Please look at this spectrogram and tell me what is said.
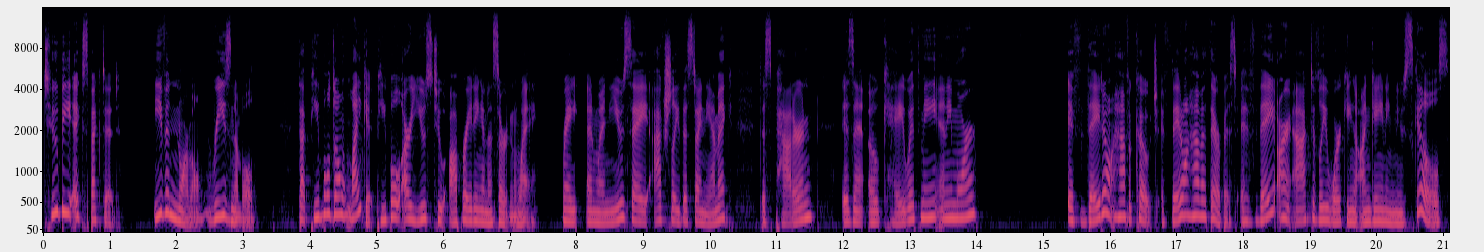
to be expected, even normal, reasonable, that people don't like it. People are used to operating in a certain way, right? And when you say, actually, this dynamic, this pattern isn't okay with me anymore, if they don't have a coach, if they don't have a therapist, if they aren't actively working on gaining new skills,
